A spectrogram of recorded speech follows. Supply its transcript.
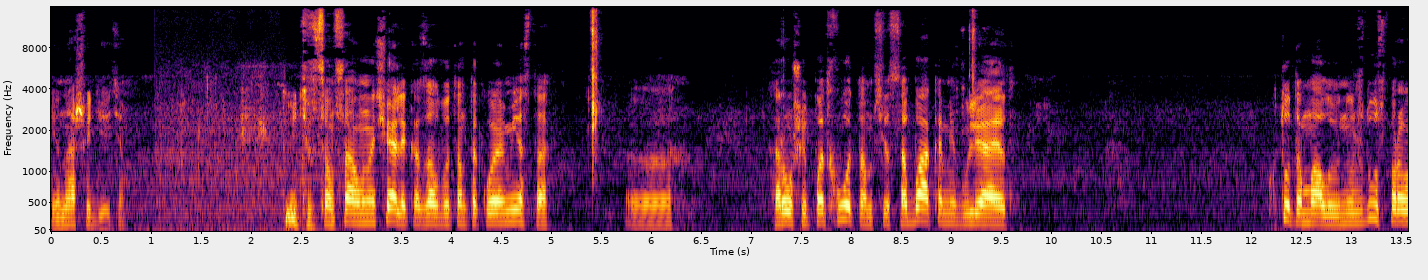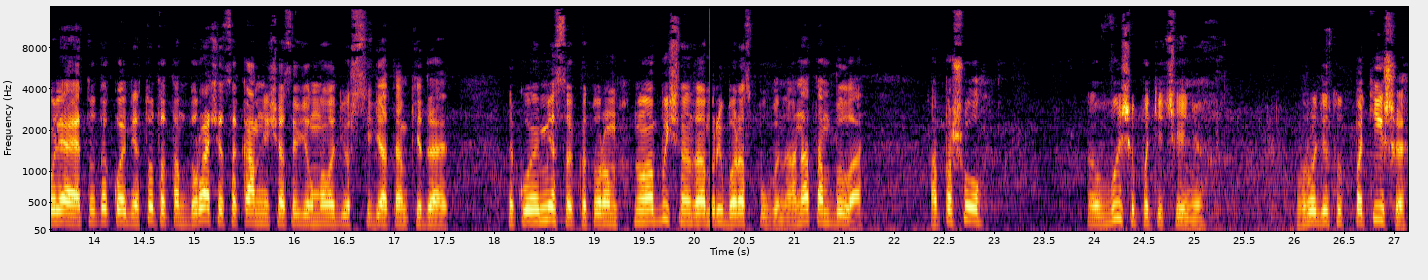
и наши дети. Видите, в самом начале, казалось бы, там такое место, э, хороший подход, там все собаками гуляют, кто-то малую нужду справляет, ну такое место, кто-то там дурачится, камни сейчас видел, молодежь сидят там кидает. Такое место, в котором, ну обычно там рыба распугана, она там была. А пошел выше по течению, вроде тут потише,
